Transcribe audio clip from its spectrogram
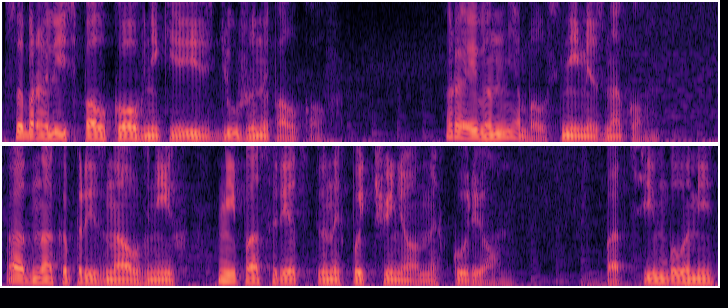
собрались полковники из дюжины полков. Рейвен не был с ними знаком, однако признал в них непосредственных подчиненных Курион. Под символами,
